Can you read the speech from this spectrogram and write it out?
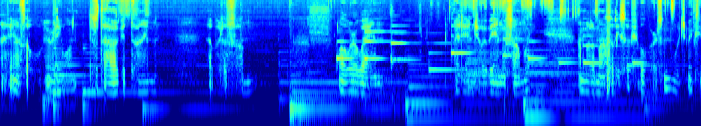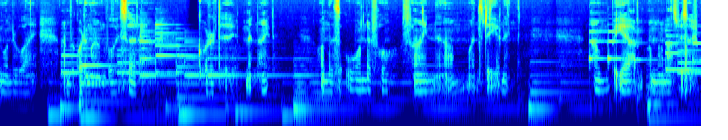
And I think that's all we really want, just to have a good time and a bit of fun being with family. I'm not a massively sociable person, which makes you wonder why I'm recording my own voice at uh, quarter to midnight on this wonderful, fine um, Wednesday evening. Um, but yeah, I'm, I'm not a massively sociable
